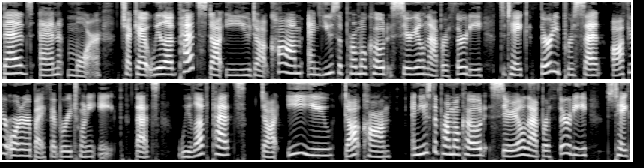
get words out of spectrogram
beds, and more. Check out welovepets.eu.com and use the promo code SerialNapper30 to take 30% off your order by February 28th. That's welovepets.eu.com and use the promo code SerialNapper30 to take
